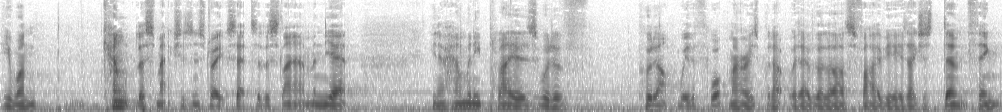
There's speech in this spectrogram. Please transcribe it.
He won countless matches in straight sets at the Slam, and yet, you know, how many players would have put up with what Murray's put up with over the last five years? I just don't think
